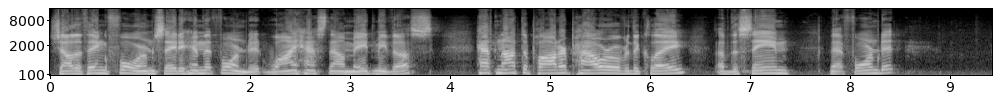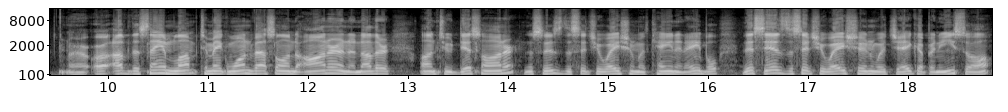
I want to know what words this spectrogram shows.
Shall the thing formed say to him that formed it, Why hast thou made me thus? Hath not the potter power over the clay of the same that formed it? or of the same lump to make one vessel unto honor and another unto dishonor. This is the situation with Cain and Abel. This is the situation with Jacob and Esau.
